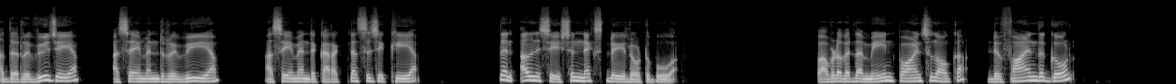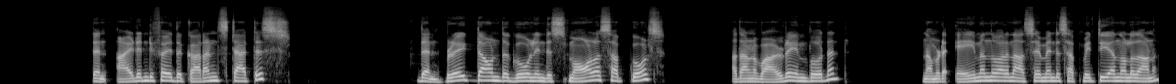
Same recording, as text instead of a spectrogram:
അത് റിവ്യൂ ചെയ്യാം അസൈൻമെന്റ് റിവ്യൂ ചെയ്യാം അസൈൻമെന്റ് കറക്റ്റ്നെസ് ചെക്ക് ചെയ്യാം. ദെൻ അതിനുശേഷം നെക്സ്റ്റ് ഡേയിലോട്ട് പോവാം അപ്പോൾ അവിടെ വരുന്ന മെയിൻ പോയിന്റ്സ് നോക്കുക. Define the goal then identify the current status then break down the goal in the smaller sub goals അതാണ് വളരെ ഇമ്പോർട്ടന്റ് നമ്മുടെ എയിം എന്ന് പറയുന്ന അസൈൻമെന്റ് സബ്മിറ്റ് ചെയ്യുക എന്നുള്ളതാണ്.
